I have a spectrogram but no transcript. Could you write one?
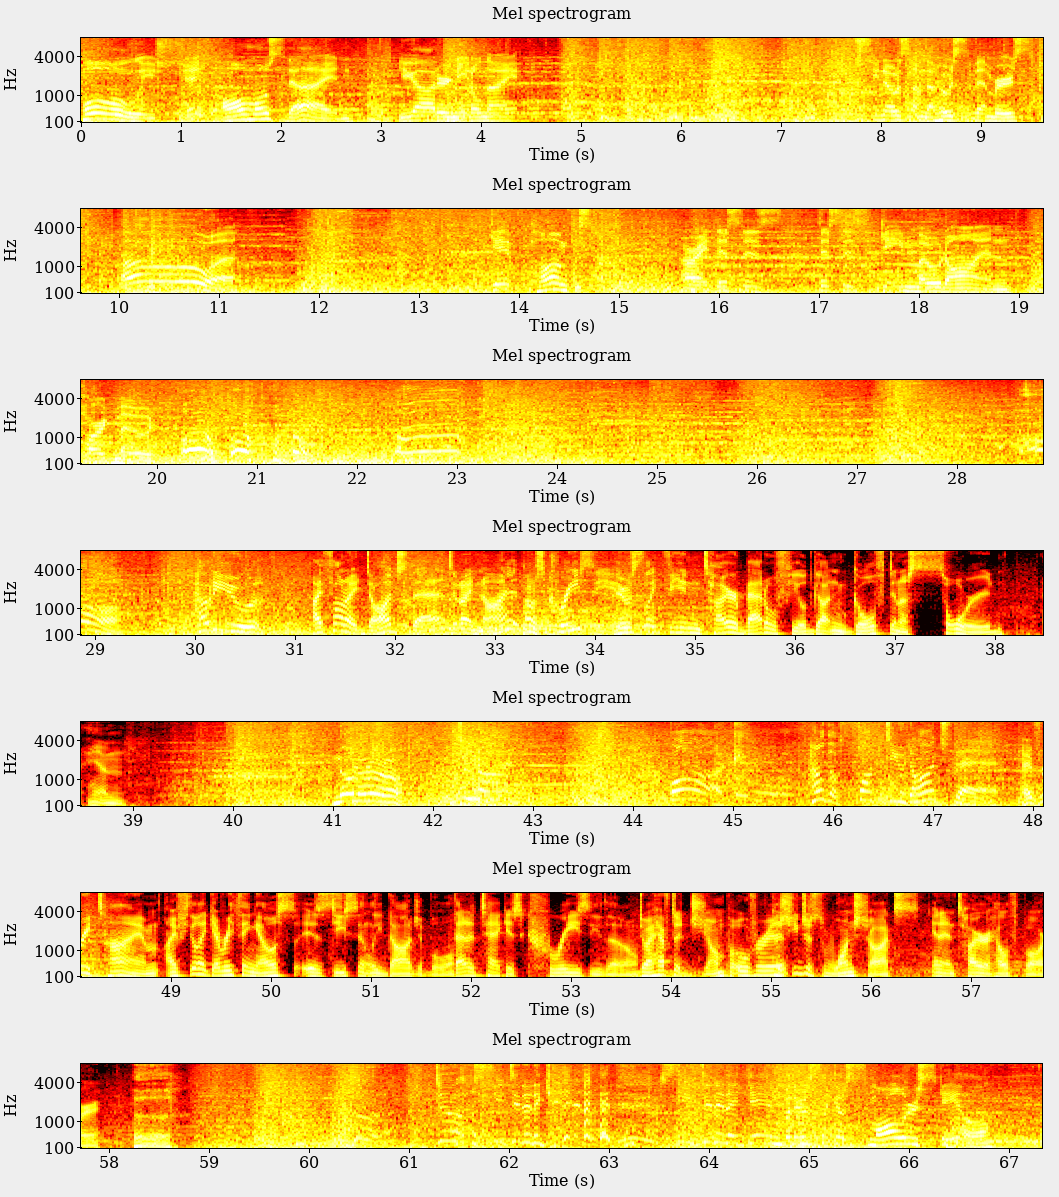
Holy shit. Almost died. You got her, Needle Knight. She knows I'm the host of Embers. Oh! Get punked. Alright, this is this is game mode on. Hard mode. Oh! Oh! Oh! oh. How do you... I thought I dodged that. Did I not? That was crazy. It was like the entire battlefield got engulfed in a sword. Man. No, no, no, no. Do not! Fuck! How the fuck do you dodge that? Every time, I feel like everything else is decently dodgeable. That attack is crazy, though. Do I have to jump over it? Because she just one-shots an entire health bar. She did it again! she did it again, but it was like a smaller scale.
